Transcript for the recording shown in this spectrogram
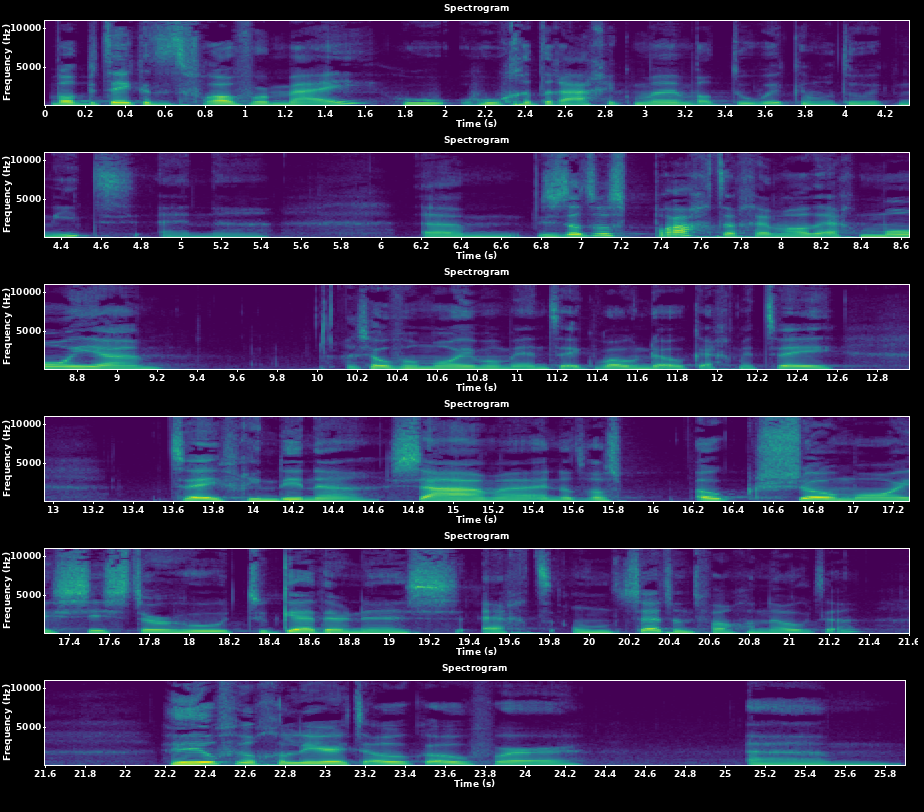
wat betekent het vooral voor mij? Hoe, hoe gedraag ik me en wat doe ik en wat doe ik niet? En, uh, um, dus dat was prachtig en we hadden echt mooie, zoveel mooie momenten. Ik woonde ook echt met twee, twee vriendinnen samen en dat was ook zo mooi. Sisterhood, togetherness, echt ontzettend van genoten. Heel veel geleerd ook over um,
